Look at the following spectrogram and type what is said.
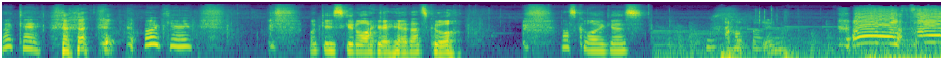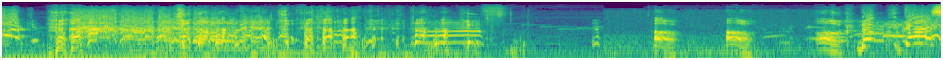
okay. okay. Okay, Skinwalker, yeah, that's cool. That's cool, I guess. Alpha. Oh fuck! Uh oh. Uh oh. Oh no, guys!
